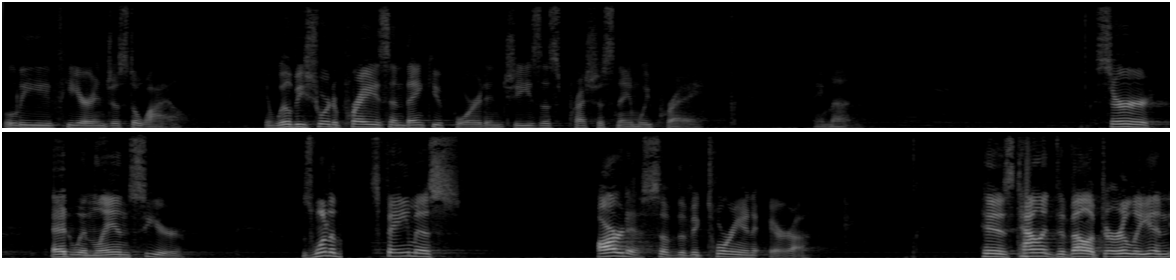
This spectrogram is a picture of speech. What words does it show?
leave here in just a while. And we'll be sure to praise and thank you for it. In Jesus' precious name we pray. Amen. Sir Edwin Landseer was one of the most famous artists of the Victorian era. His talent developed early, and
